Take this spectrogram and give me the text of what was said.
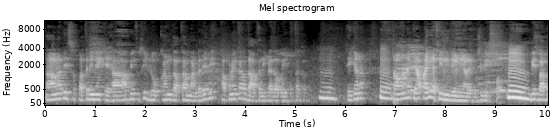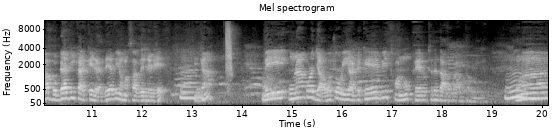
ਤਾਂ ਉਹਨਾਂ ਦੀ ਸੁਪਤਨੀ ਨੇ ਕਿਹਾ ਵੀ ਤੁਸੀਂ ਲੋਕਾਂ ਨੂੰ ਦਾਤਾ ਵੰਡਦੇ ਵੀ ਆਪਣੇ ਘਰ ਦਾਤ ਨਹੀਂ ਪੈਦਾ ਹੋਈ ਹਜੇ ਤੱਕ। ਹੂੰ। ਠੀਕ ਹੈ ਨਾ? ਤਾਂ ਉਹਨਾਂ ਨੇ ਕਿਹਾ ਭਾਈ ਅਸੀਂ ਨਹੀਂ ਦੇਣੇ ਵਾਲੇ ਕੁਝ ਵੀ। ਹੂੰ। ਵੀ ਬਾਬਾ ਬੁੱਢਾ ਜੀ ਕਰਕੇ ਰਹਿੰਦੇ ਆ ਵੀ ਅੰਮ੍ਰਿਤਸਰ ਦੇ ਨੇੜੇ। ਠੀਕ ਹੈ ਨਾ? ਵੀ ਉਹਨਾਂ ਕੋਲ ਜਾਓ ਝੋਲੀ ਅੱਡ ਕੇ ਵੀ ਤੁਹਾਨੂੰ ਫਿਰ ਉੱਥੇ ਦੇ ਦਾਤ ਪ੍ਰਾਪਤ ਹੋਣਗੇ ਹੁਣ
